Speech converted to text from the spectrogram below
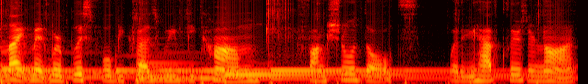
Enlightenment, we're blissful because we've become functional adults, whether you have clairs or not.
